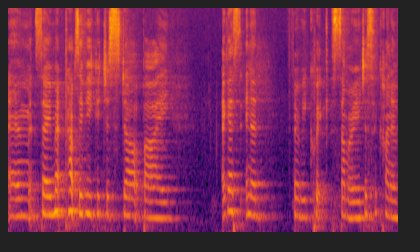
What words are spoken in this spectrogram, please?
Um, so perhaps if you could just start by, I guess, in a very quick summary, just a kind of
